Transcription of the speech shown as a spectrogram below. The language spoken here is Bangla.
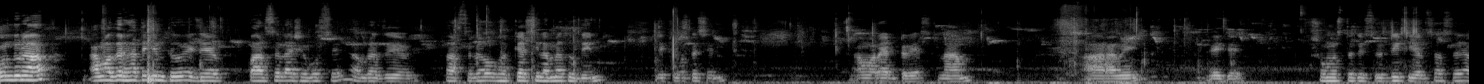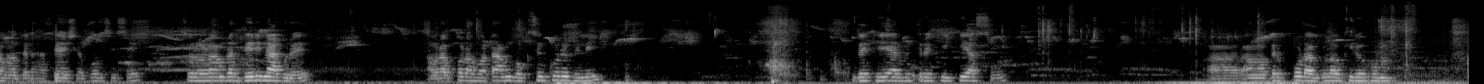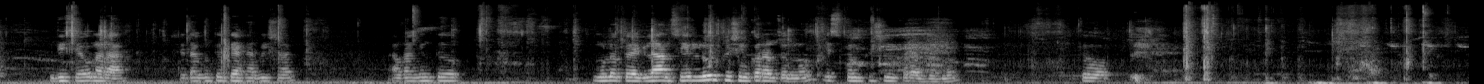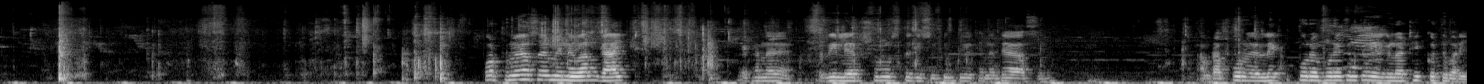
বন্ধুরা, আমাদের হাতে কিন্তু এই যে পার্সেল এসে বসছে আমরা যে পার্সেলের অপেক্ষা ছিলাম এতদিন, দেখতে পাচ্ছেন আমার অ্যাড্রেস নাম আর আমি এই যে সমস্ত কিছু ডিটেলস আছে আমাদের হাতে এসে পৌঁছেছে। চলুন আমরা দেরি না করে আমরা ফটাফট আনবক্সিং করে ফেলি। দেখি এর ভিতরে কি কি আছে। আর আমাদের প্রোডাক্টগুলো কীরকম দিছে ওনারা, সেটা কিন্তু দেখার বিষয়। আমরা কিন্তু মূলত এগুলো আনছি লুর ফিশিং করার জন্য, স্পুন ফিশিং করার জন্য। তো প্রথমে আছে মিনিমাল গাইড, এখানে রিলের সমস্ত কিছু কিন্তু এখানে দেওয়া আছে। আমরা পরে পরে পরে কিন্তু এগুলা ঠিক করতে পারি।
